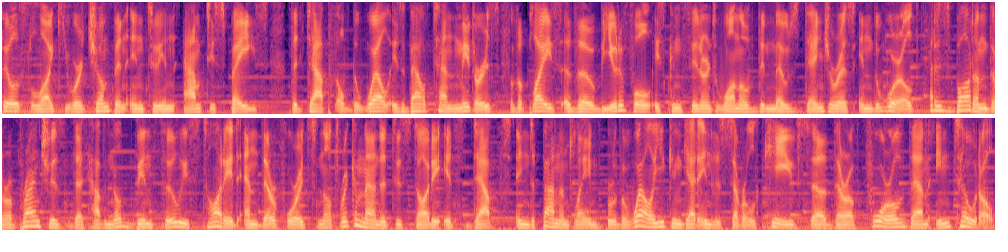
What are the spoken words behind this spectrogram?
feels like you are jumping into an empty space. The depth of the well is about 10 meters. The place, though beautiful, is considered one of the most dangerous in the world. At its bottom, there are branches that have not been fully studied and therefore it's not recommended to study its depths independently. Through the well, you can get into several caves, uh, there are four of them in total.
